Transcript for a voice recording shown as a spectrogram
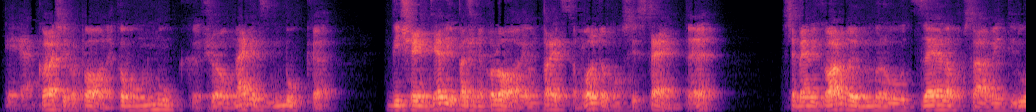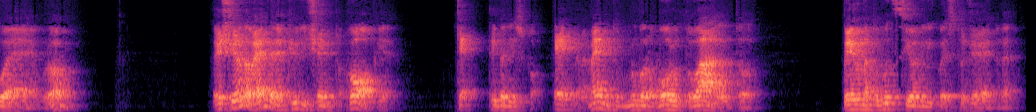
e ancora si propone, come un MOOC, cioè un magazine book di centinaia di pagine colore, un prezzo molto consistente, se ben ricordo il numero 0 costava 22 euro, riuscirono a vendere più di 100 copie, che, ribadisco, è veramente un numero molto alto per una produzione di questo genere.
